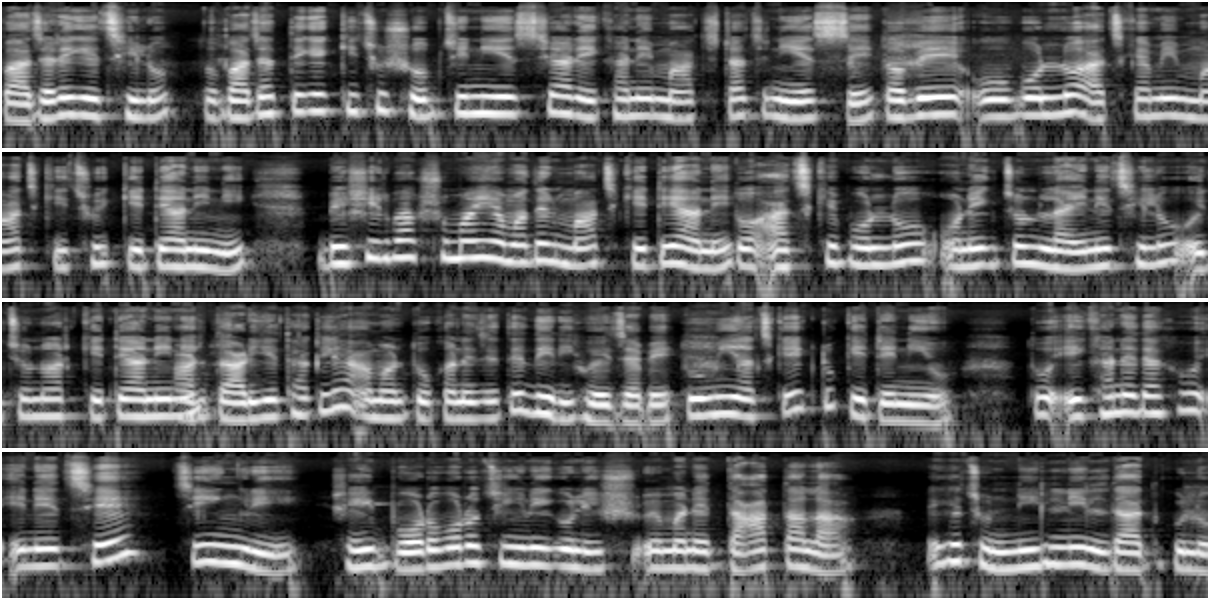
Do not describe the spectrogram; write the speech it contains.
বাজারে গেছিল। তো বাজার থেকে কিছু সবজি নিয়ে এসছে আর এখানে মাছ টাছ নিয়ে এসছে। তবে ও বলল, আজকে আমি মাছ কিছুই কেটে আনিনি। বেশিরভাগ সময় আমাদের মাছ কেটে আনে। তো আজকে বলল, অনেকজন লাইনে ছিল, ওই জন্য আর কেটে আনিনি। আর দাঁড়িয়ে থাকলে আমার দোকানে যেতে দেরি হয়ে যাবে। তুমি আজকে একটু কেটে নিও। তো এখানে দেখো এনেছে চিংড়ি। সেই বড় বড় চিংড়িগুলি মানে দাঁতালা। দেখেছ? নীল নীল দাঁতগুলো।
